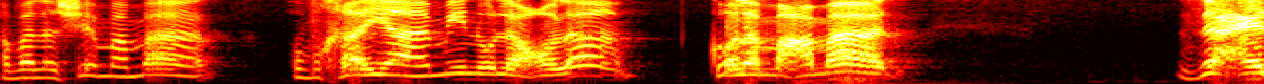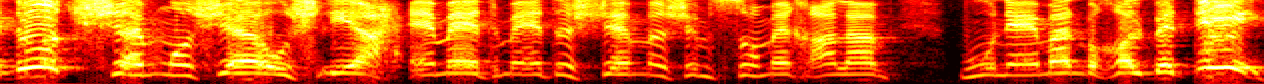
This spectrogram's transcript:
אבל השם אמר, ובך יאמינו לעולם, כל המעמד. זה עדות שמשה הוא שליח אמת מאת השם, השם סומך עליו, והוא נאמן בכל ביתי.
